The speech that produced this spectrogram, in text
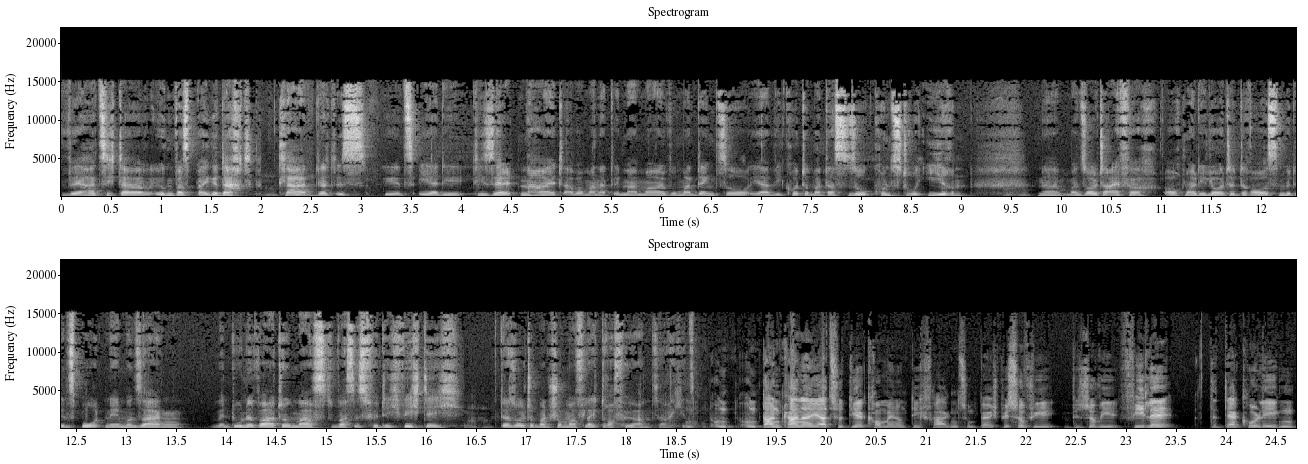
wer hat sich da irgendwas bei gedacht? Klar, das ist jetzt eher die, die Seltenheit, aber man hat immer mal, wo man denkt, so, ja, wie konnte man das so konstruieren? Mhm. Na, man sollte einfach auch mal die Leute draußen mit ins Boot nehmen und sagen, wenn du eine Wartung machst, was ist für dich wichtig? Mhm. Da sollte man schon mal vielleicht drauf hören, sage ich jetzt. Und, und, und, dann kann er ja zu dir kommen und dich fragen zum Beispiel, so wie, so wie viele der Kollegen,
